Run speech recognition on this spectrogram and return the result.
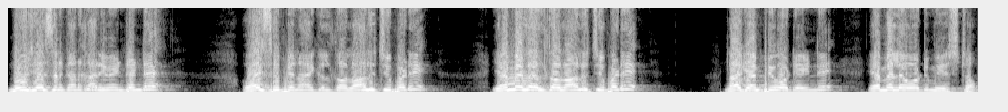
నువ్వు చేసిన కనకార్యం ఏంటంటే వైసీపీ నాయకులతో లాలు చూపడి ఎమ్మెల్యేలతో లాలు చూపడి నాకు ఎంపీ ఓటు వేయండి ఎమ్మెల్యే ఓటు మీ ఇష్టం.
